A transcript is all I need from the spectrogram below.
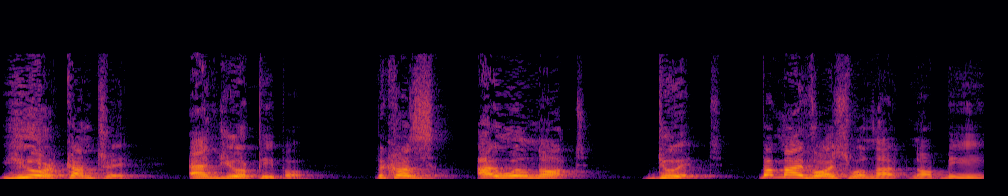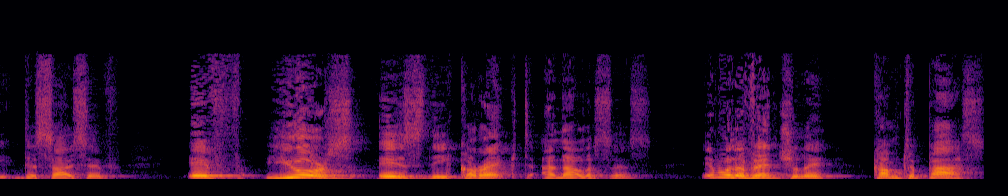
your country and your people because I will not do it. But my voice will not, not be decisive. If yours is the correct analysis, it will eventually come to pass.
